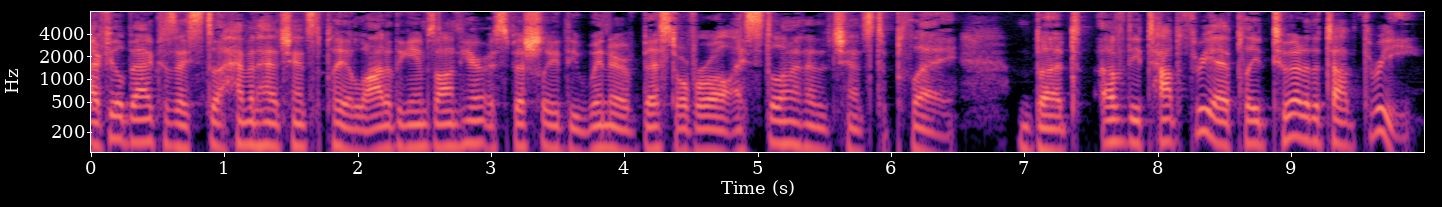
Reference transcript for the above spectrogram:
I feel bad because I still haven't had a chance to play a lot of the games on here, especially the winner of best overall. I still haven't had a chance to play. But of the top three, I played two out of the top three.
